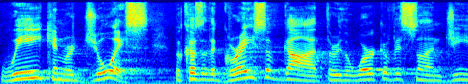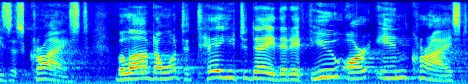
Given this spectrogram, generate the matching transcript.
we can rejoice because of the grace of God through the work of His Son, Jesus Christ. Beloved, I want to tell you today that if you are in Christ,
